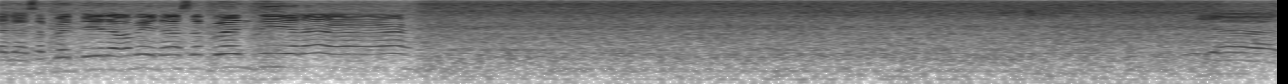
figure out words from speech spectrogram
Yan, nasa Buendia na kami. Nasa Buendia na. Yan.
